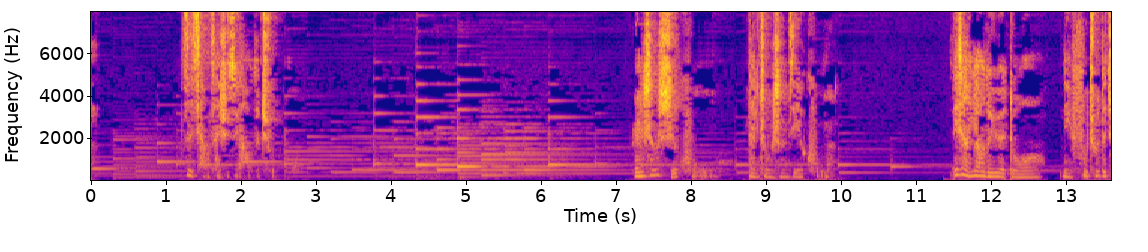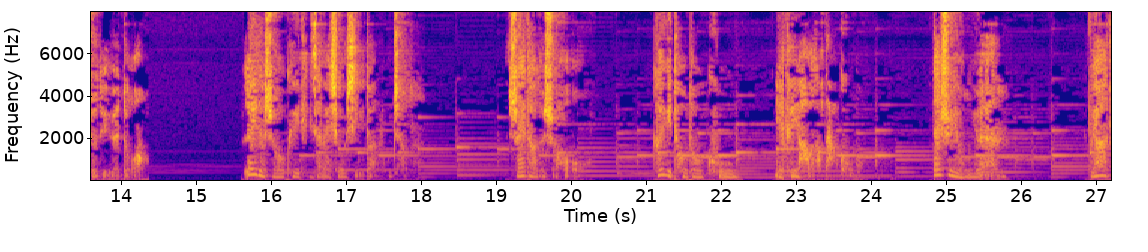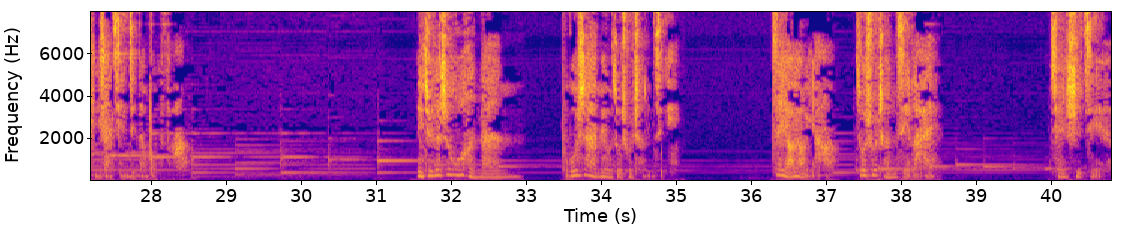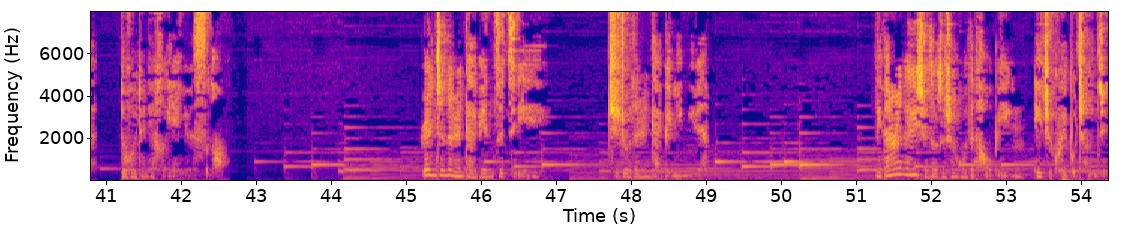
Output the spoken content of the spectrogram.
自强才是最好的出路。人生实苦，但众生皆苦。你想要的越多，你付出的就得越多。累的时候可以停下来休息一段路程，摔倒的时候可以偷偷哭，也可以嚎啕大哭，但是永远不要停下前进的步伐。你觉得生活很难，不过是还没有做出成绩。再咬咬牙做出成绩来，全世界都会对你和颜悦色。认真的人改变自己，执着的人改变命运。你当然可以选择做生活的逃兵，一直溃不成军。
